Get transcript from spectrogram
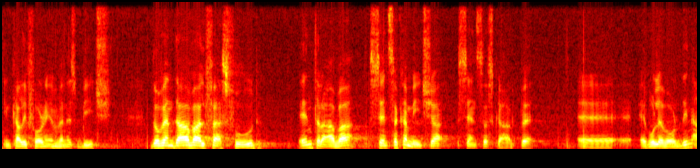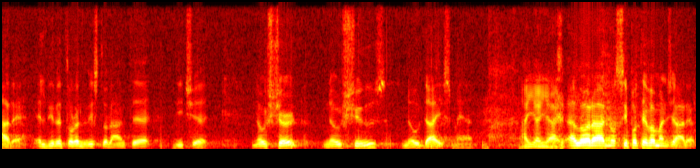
in California, in Venice Beach, dove andava al fast food, entrava senza camicia, senza scarpe eh, e voleva ordinare. E il direttore del ristorante dice no shirt, no shoes, no dice, man. Ai ai ai. Allora non si poteva mangiare.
